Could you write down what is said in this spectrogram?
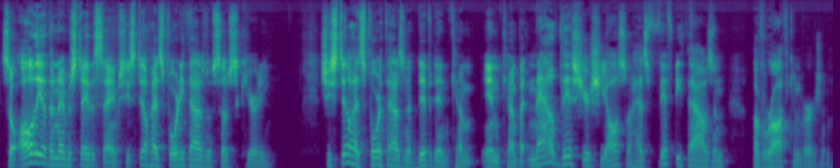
So all the other numbers stay the same. She still has 40,000 of Social Security. She still has 4,000 of dividend income, income, but now this year she also has 50,000 of Roth conversion.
